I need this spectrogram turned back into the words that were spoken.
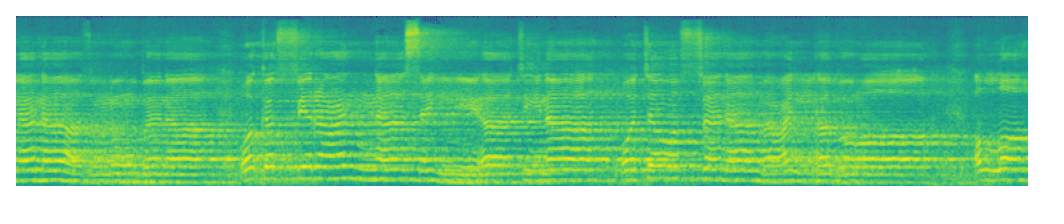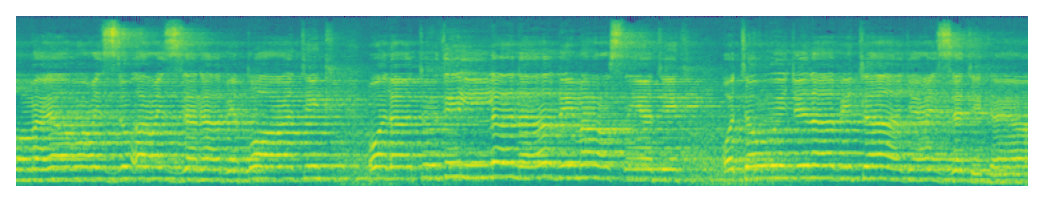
لنا ذنوبنا. وكفر عنا سيئاتنا وتوفنا مع الأبرار وتوجنا بتاج عزتك يا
